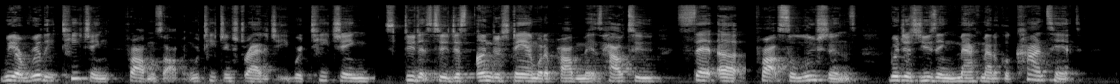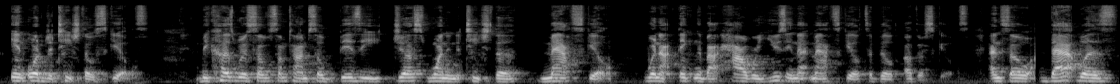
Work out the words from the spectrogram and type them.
we are really teaching problem solving. We're teaching strategy. We're teaching students to just understand what a problem is, how to set up prop solutions. We're just using mathematical content in order to teach those skills. Because we're so sometimes so busy just wanting to teach the math skill we're not thinking about how we're using that math skill to build other skills. And so that was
